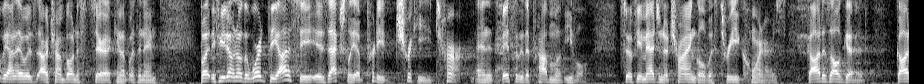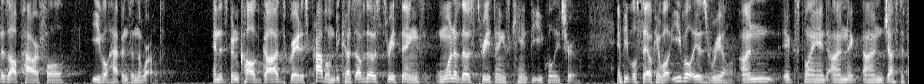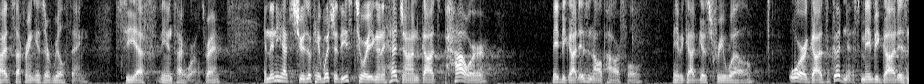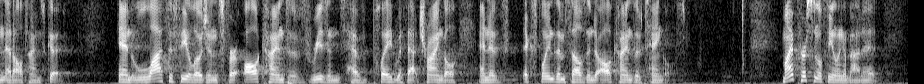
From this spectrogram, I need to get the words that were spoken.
I'll be honest, it was our trombonist, Sarah, came up with the name. But if you don't know, the word theodicy is actually a pretty tricky term, and it's basically the problem of evil. So if you imagine a triangle with three corners, God is all good, God is all powerful, evil happens in the world. And it's been called God's greatest problem because of those three things, one of those three things can't be equally true. And people say, okay, well, evil is real. Unexplained, un- unjustified suffering is a real thing. CF, the entire world, right? And then you have to choose, okay, which of these two are you going to hedge on? God's power, maybe God isn't all powerful, maybe God gives free will, or God's goodness, maybe God isn't at all times good. And lots of theologians, for all kinds of reasons, have played with that triangle and have explained themselves into all kinds of tangles. My personal feeling about it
